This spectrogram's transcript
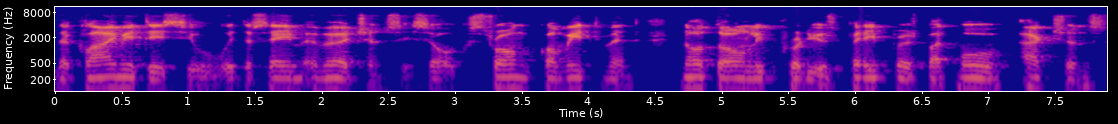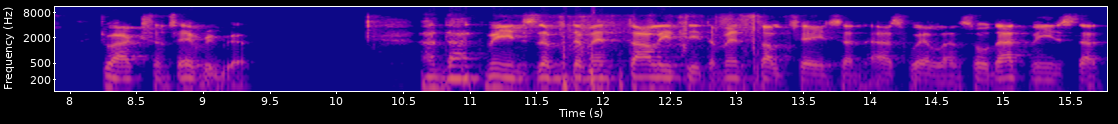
the climate issue with the same emergency. So strong commitment, not only produce papers, but move actions to actions everywhere. And that means the, the mentality, the mental change and as well. And so that means that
